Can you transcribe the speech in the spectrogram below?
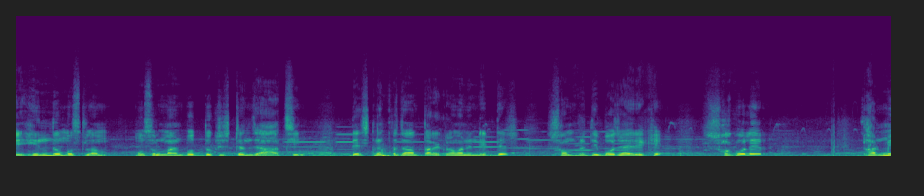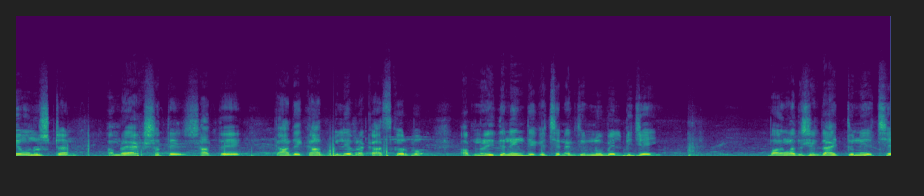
এই হিন্দু, মুসলিম মুসলমান, বৌদ্ধ, খ্রিস্টান, যা আছি, দেশনেতা জনাব তারেক রহমানের নির্দেশ, সম্প্রীতি বজায় রেখে সকলের ধর্মীয় অনুষ্ঠান আমরা একসাথে, সাথে, কাঁধে কাঁধ মিলিয়ে আমরা কাজ করব। আপনারা ইদানিং দেখেছেন একজন নোবেল বিজয়ী বাংলাদেশের দায়িত্ব নিয়েছে।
